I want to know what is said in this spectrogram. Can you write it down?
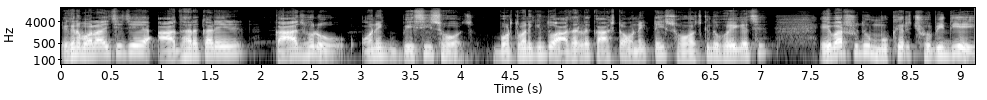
এখানে বলা হয়েছে যে, আধার কার্ডের কাজ হলো অনেক বেশি সহজ। বর্তমানে কিন্তু আধার কার্ডের কাজটা অনেকটাই সহজ কিন্তু হয়ে গেছে। এবার শুধু মুখের ছবি দিয়েই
